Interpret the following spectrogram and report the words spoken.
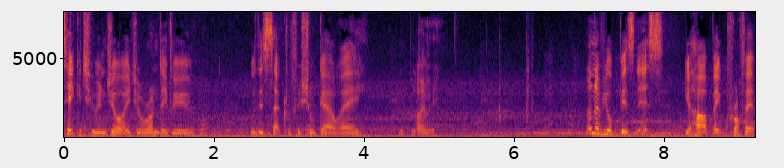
Take it you enjoyed your rendezvous with this sacrificial girl, eh? Blimey. None of your business, you hard-baked prophet.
